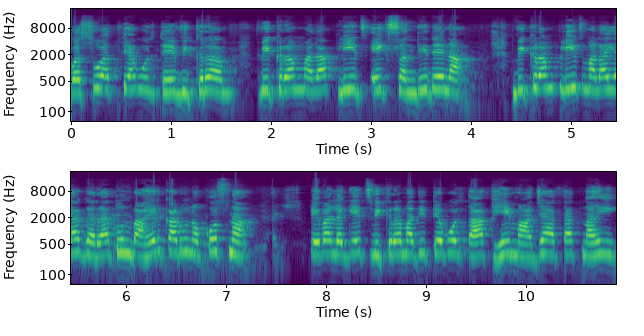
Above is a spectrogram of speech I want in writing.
वसुआत्या बोलते विक्रम विक्रम मला प्लीज एक संधी दे ना. विक्रम प्लीज मला या घरातून बाहेर काढू नकोस ना. तेव्हा लगेच विक्रमादित्य बोलतात हे माझ्या हातात नाही.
